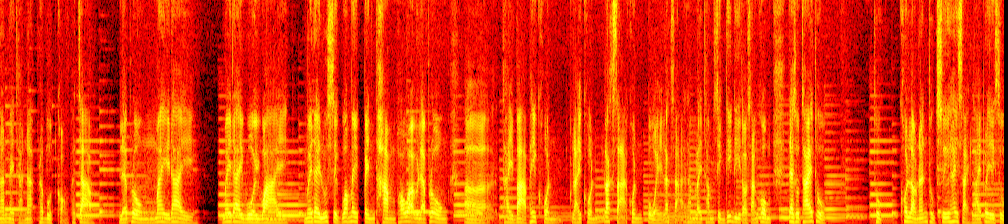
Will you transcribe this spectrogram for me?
นั้นในฐานะพระบุตรของพระเจ้า และพระองค์ไม่ได้ไม่ได้โวยวาย ไม่ได้รู้สึกว่าไม่เป็นธรรม เพราะว่าเวลาพระองค์เอ่อไถ่บาปให้คนหลายคนรักษาคนป่วย รักษาทำอะไรทำสิ่งที่ดีต่อสังคม แต่สุดท้ายถูก คนเหล่านั้นถูกซื้อให้ใส่ร้ายพระเยซู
